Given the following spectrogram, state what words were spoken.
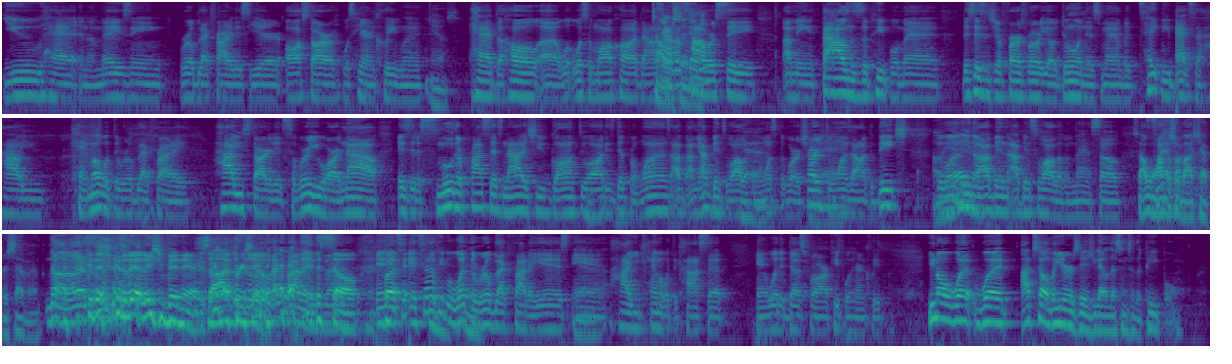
you had an amazing real Black Friday this year. All Star was here in Cleveland. yes. Had the whole uh, what, what's the mall called down Tower City. Tower City. I mean, thousands of people, man. This isn't your first rodeo doing this, man. But take me back to how you came up with the real Black Friday. How you started it to where you are now. Is it a smoother process now that you've gone through all these different ones? I, I mean, I've been to all of them. Once at the Word Church, the ones out at the beach, the Oh, one yeah. you know. I've been I've been to all of them, man. So So I won't talk ask you about chapter seven. No, no, Because at least you've been there. So I is appreciate real Black it. Fridays, man. So, and, but and, t- and tell people what the real Black Friday is and how you came up with the concept and what it does for our people here in Cleveland. You know what? What I tell leaders is you got to listen to the people.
